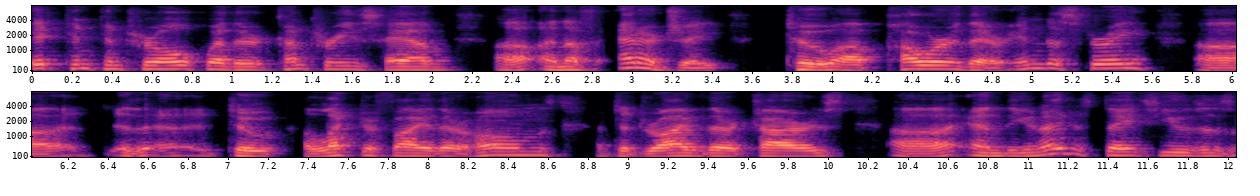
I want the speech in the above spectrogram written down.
it can control whether countries have enough energy to uh, power their industry, uh, to electrify their homes, to drive their cars. Uh, and the United States uses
